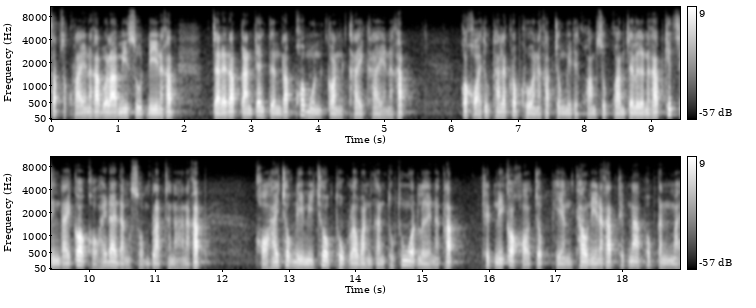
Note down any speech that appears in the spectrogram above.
Subscribe นะครับ เวลามีสูตรดีนะครับ จะได้รับการแจ้งเตือนรับข้อมูลก่อนใครๆนะครับ ก็ขอให้ทุกท่านและครอบครัวนะครับ จงมีแต่ความสุขความเจริญนะครับ คิดสิ่งใดก็ขอให้ได้ดังสมปรารถนานะครับ ขอให้โชคดีมีโชคถูกรางวัลกันทุกๆงวดเลยนะครับ คลิปนี้ก็ขอจบเพียงเท่านี้นะครับ คลิปหน้าพบกันใหม่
